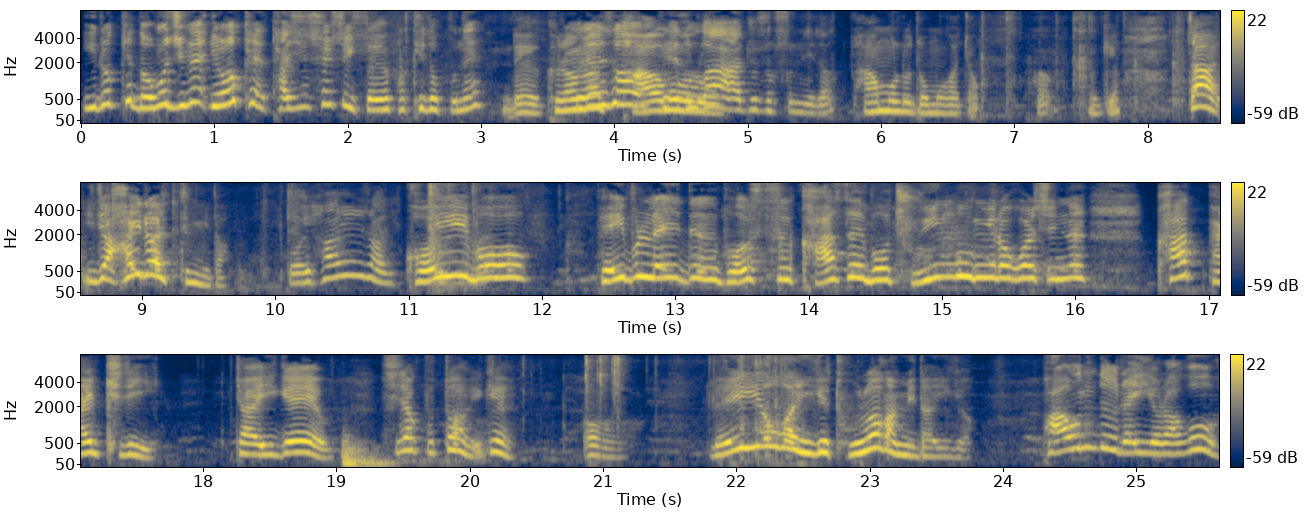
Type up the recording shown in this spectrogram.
이렇게 넘어지면 이렇게 다시 쓸수 있어요. 바퀴 덕분에. 네 그러면 그래서 다음으로 궤도가 아주 좋습니다. 다음으로 넘어가죠. 다음. 여기요. 자 이제 하이라이트입니다. 거의 하이라이트. 거의 뭐 베이블레이드 버스 갓의 뭐 주인공이라고 할 수 있는 갓 발키리. 자 이게 시작부터 이게 어 레이어가 이게 돌아갑니다 이게. 바운드 레이어라고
